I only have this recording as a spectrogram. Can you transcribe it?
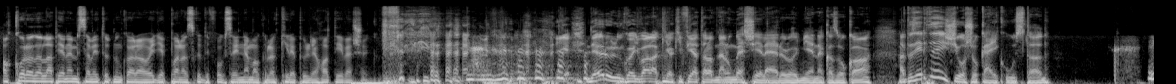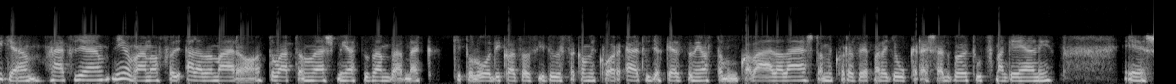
A korod alapján nem számítottunk arra, hogy panaszkodni fogsz, hogy nem akarnak kirepülni a hat évesek. Igen, de örülünk, hogy valaki, aki fiatalabb nálunk mesél erről, hogy milyennek az oka. Hát azért te is jó sokáig húztad. Igen, hát ugye nyilván az, hogy eleve már a továbbtanulás miatt az embernek kitolódik az az időszak, amikor el tudja kezdeni azt a munkavállalást, amikor azért már egy jó keresetből tudsz megélni. És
